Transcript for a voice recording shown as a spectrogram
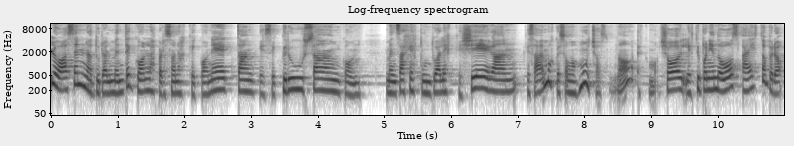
lo hacen naturalmente con las personas que conectan, que se cruzan, con mensajes puntuales que llegan, que sabemos que somos muchos, ¿no? Es como yo le estoy poniendo voz a esto, pero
